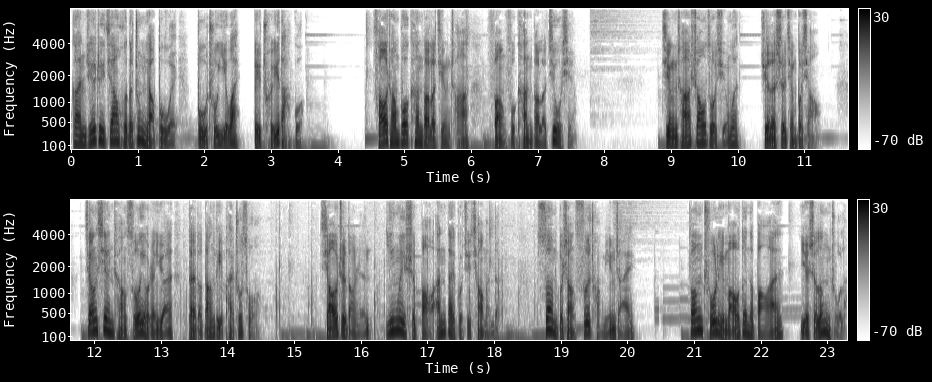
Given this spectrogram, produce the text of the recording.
感觉这家伙的重要部位不出意外被捶打过。曹长波看到了警察，仿佛看到了救星。警察稍作询问，觉得事情不小，将现场所有人员带到当地派出所。乔治等人因为是保安带过去敲门的，算不上私闯民宅。帮处理矛盾的保安也是愣住了，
